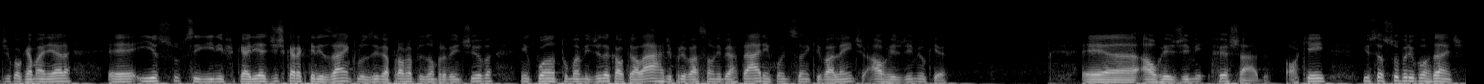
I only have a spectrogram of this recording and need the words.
de qualquer maneira, é, isso significaria descaracterizar, inclusive, a própria prisão preventiva enquanto uma medida cautelar de privação libertária em condição equivalente ao regime o quê? É, ao regime fechado, ok? Isso é super importante,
